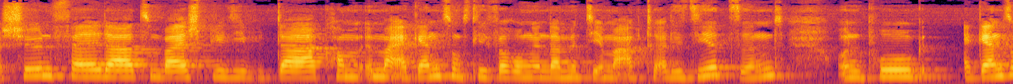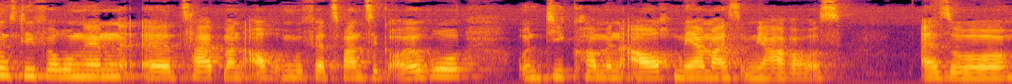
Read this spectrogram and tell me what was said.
Schönfelder zum Beispiel, die, da kommen immer Ergänzungslieferungen, damit die immer aktualisiert sind. Und pro Ergänzungslieferungen äh, zahlt man auch ungefähr 20 Euro und die kommen auch mehrmals im Jahr raus. Also,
